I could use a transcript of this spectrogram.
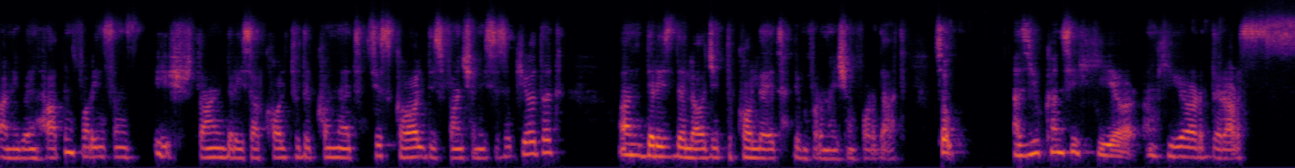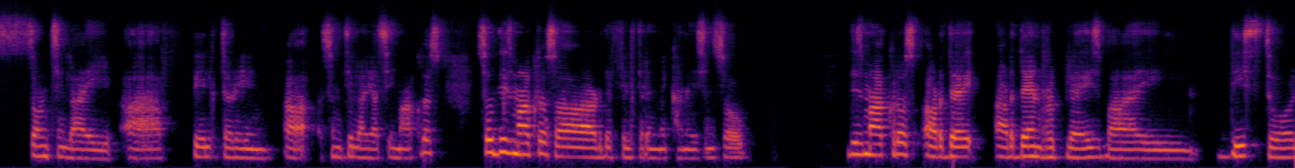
an event happens. For instance, each time there is a call to the connect syscall, this function is executed, and there is the logic to collect the information for that. So as you can see here and here, there are something like uh, filtering, uh, something like AC macros. So these macros are the filtering mechanism. So these macros are, they, are then replaced by this tool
